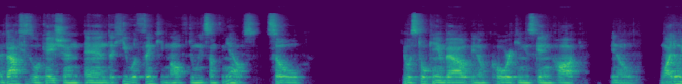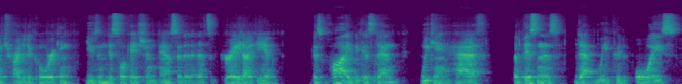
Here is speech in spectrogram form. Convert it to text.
about his location and he was thinking of doing something else so he was talking about you know co-working is getting hot you know why don't we try to do co-working using this location? And I said, that's a great idea. Because why? Because then we can have a business that we could always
